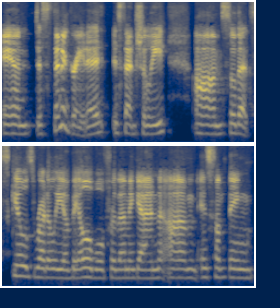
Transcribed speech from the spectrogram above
and disintegrate it essentially um, so that skills readily available for them again um, is something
